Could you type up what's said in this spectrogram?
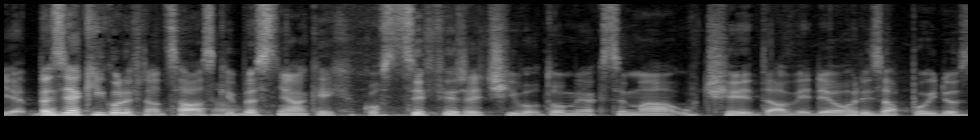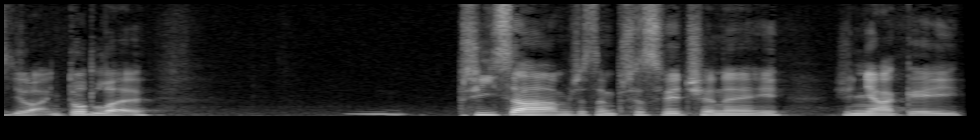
je bez jakýkoliv nadsázky, no. bez nějakých jako sci-fi řečí o tom, jak se má učit a videohry zapojit do vzdělání. Tohle přísahám, že jsem přesvědčený, že nějaký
